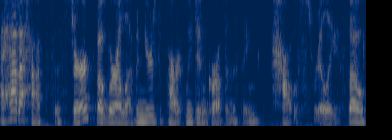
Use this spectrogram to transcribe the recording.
i have a half sister but we're 11 years apart and we didn't grow up in the same house really so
